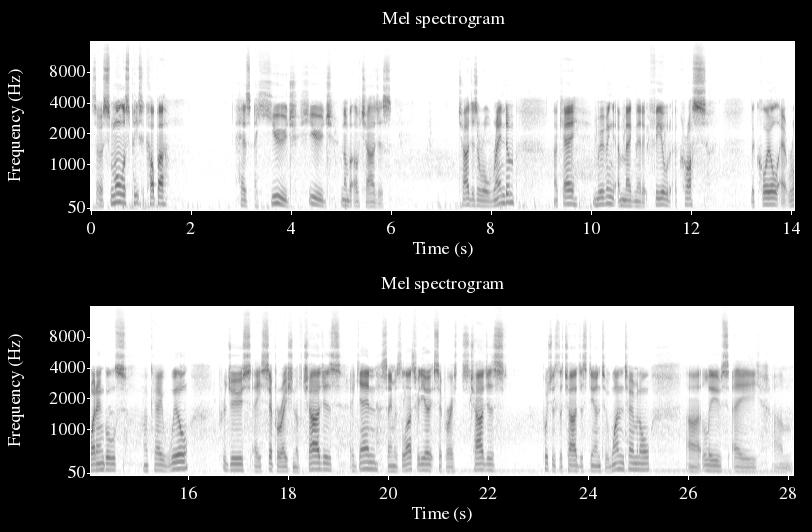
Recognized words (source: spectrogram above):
so a smallest piece of copper has a huge huge number of charges. Charges are all random okay? Moving a magnetic field across the coil at right angles okay will produce a separation of charges. Again same as the last video separates charges pushes the charges down to one terminal uh, leaves a um,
